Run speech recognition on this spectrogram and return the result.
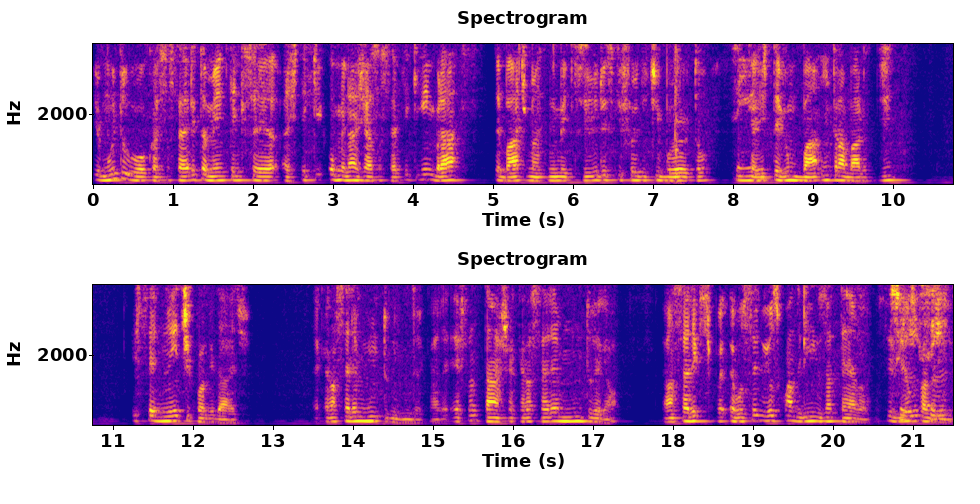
E muito louco, essa série também tem que ser. A gente tem que homenagear essa série, tem que lembrar The Batman Animated Series, que foi do Tim Burton. Sim. que a gente teve um, um trabalho de excelente qualidade. Aquela série é muito linda, cara. É fantástica. Aquela série é muito legal. É uma série que, tipo, é você ler os quadrinhos na tela. Você Sim, vê os sim.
